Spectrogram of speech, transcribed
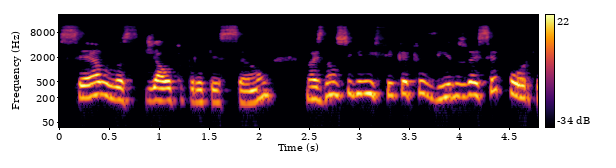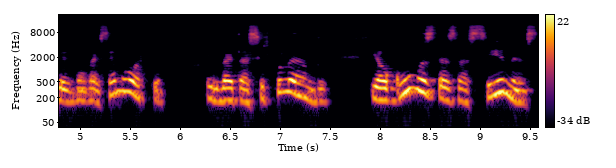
células de autoproteção, mas não significa que o vírus vai ser morto, ele não vai ser morto ele vai estar circulando. E algumas das vacinas,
